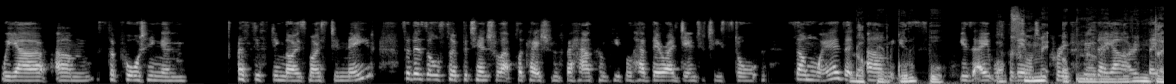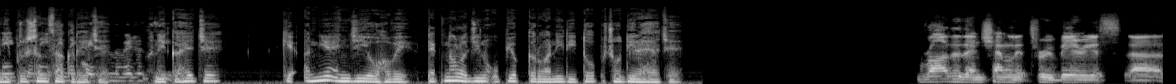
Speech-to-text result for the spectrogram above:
we are um, supporting and assisting those most in need. So there's also potential application for how can people have their identity stored somewhere that um, is, is able for them to prove who they are if they need to in the case of emergency. કે અન્ય એનજીઓ હવે ટેકનોલોજીનો ઉપયોગ કરવાની રીતો શોધી રહ્યા છે rather than channel it through various uh,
